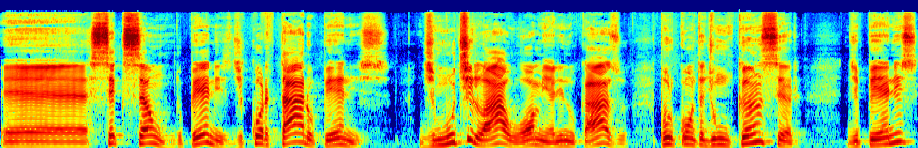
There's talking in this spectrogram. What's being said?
é, secção do pênis, de cortar o pênis, de mutilar o homem ali no caso, por conta de um câncer de pênis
